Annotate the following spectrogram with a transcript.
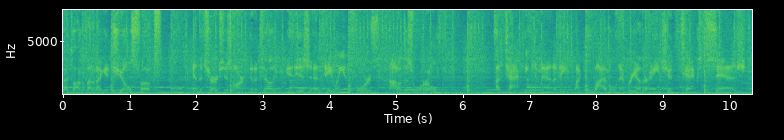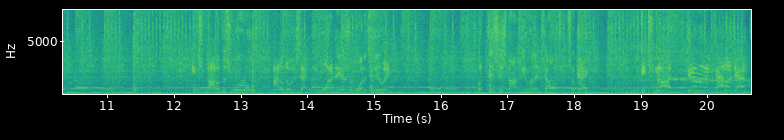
I talk about it, I get chills, folks. And the churches aren't going to tell you. It is an alien force ancient text says. It's not of this world. I don't know exactly what it is or what it's doing. But this is not human intelligence, okay? It's not human intelligence!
